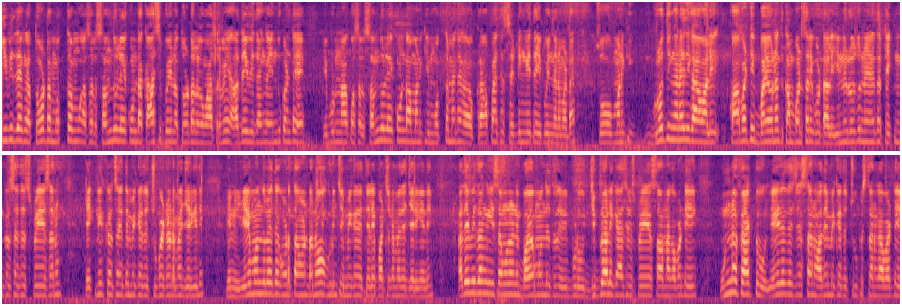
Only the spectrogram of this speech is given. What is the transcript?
ఈ విధంగా తోట మొత్తం అసలు సందు లేకుండా కాసిపోయిన తోటలకు మాత్రమే అదే విధంగా. ఎందుకంటే ఇప్పుడు నాకు అసలు సందు లేకుండా మనకి మొత్తం అయితే క్రాప్ అయితే సెట్టింగ్ అయితే అయిపోయింది అనమాట సో మనకి గ్రోతింగ్ అనేది కావాలి. కాబట్టి బయో అనేది కంపల్సరీ కొట్టాలి. ఇన్ని రోజులు నేనైతే టెక్నికల్స్ అయితే స్ప్రే చేశాను. టెక్నికల్స్ అయితే మీకు అయితే చూపెట్టడమే జరిగింది. నేను ఏ మందులు అయితే కొడతా ఉంటానో గురించి మీకు అయితే తెలియపరచడం అయితే జరిగింది. అదేవిధంగా ఈ సమయంలో నేను బయో మందు ఇప్పుడు జిబ్రాలిక్ యాసిడ్ స్ప్రే చేస్తా ఉన్నా కాబట్టి ఉన్న ఫ్యాక్ట్ ఏదైతే చేస్తానో అదే మీకు అయితే చూపిస్తాను కాబట్టి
